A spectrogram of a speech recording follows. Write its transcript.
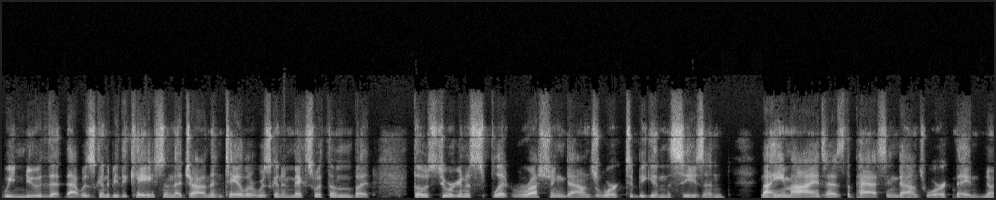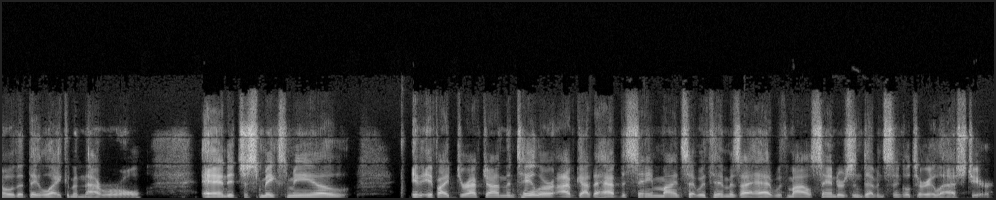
we knew that that was going to be the case, and that Jonathan Taylor was going to mix with them. But those two are going to split rushing downs work to begin the season. Nyheim Hines has the passing downs work. They know that they like him in that role, and it just makes me a if, if I draft Jonathan Taylor, I've got to have the same mindset with him as I had with Miles Sanders and Devin Singletary last year.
